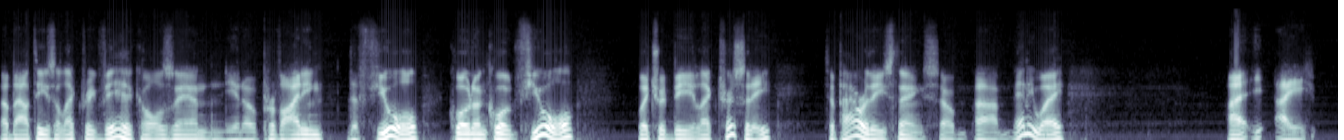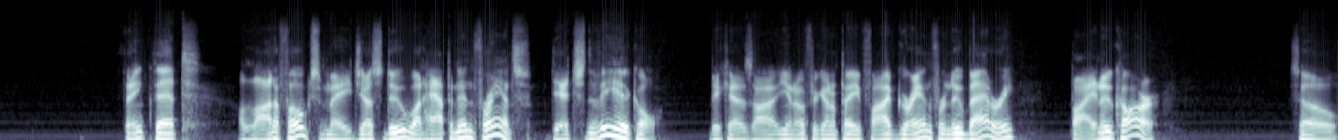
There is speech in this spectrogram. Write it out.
about these electric vehicles and, you know, providing the fuel, quote unquote, fuel, which would be electricity, to power these things. So, uh, anyway, I, I think that a lot of folks may just do what happened in France ditch the vehicle. Because, uh, you know, if you're going to pay five grand for a new battery, buy a new car. So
